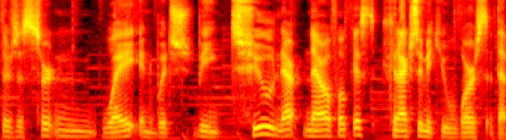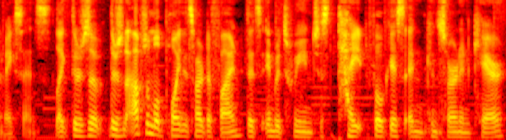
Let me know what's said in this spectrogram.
there's a certain way in which being too nar- narrow focused can actually make you worse, if that makes sense. Like there's a there's an optimal point that's hard to find that's in between just tight focus and concern and care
